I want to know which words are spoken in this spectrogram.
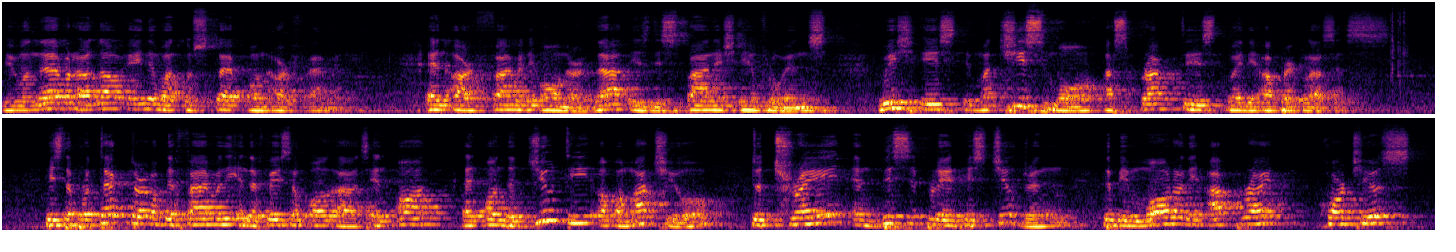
We will never allow anyone to step on our family and our family honor. That is the Spanish influence, which is the machismo as practiced by the upper classes. He's the protector of the family in the face of all odds and on, and on the duty of a macho to train and discipline his children to be morally upright, courteous,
